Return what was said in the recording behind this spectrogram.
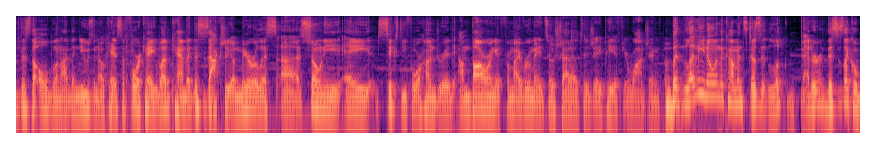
this is the old one I've been using okay? It's a 4k webcam but this is actually a mirrorless uh Sony a6400 I'm borrowing it from my roommate so shout out to JP if you're watching. But let me know in the comments does it look better? This is like a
